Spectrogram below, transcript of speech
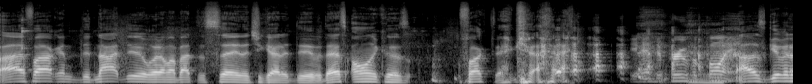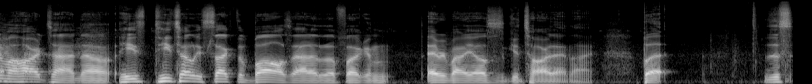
I fucking did not do what I'm about to say that you gotta do. But that's only cause fuck that guy. You had to prove a point. I was giving him a hard time though. He's he totally sucked the balls out of the fucking everybody else's guitar that night. But this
